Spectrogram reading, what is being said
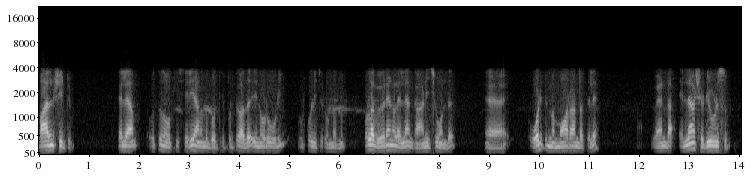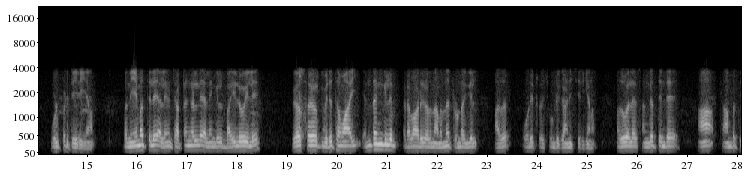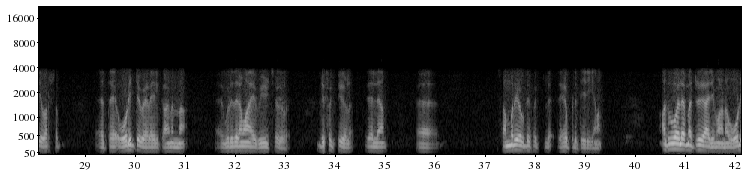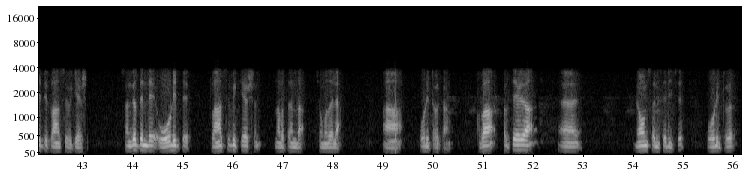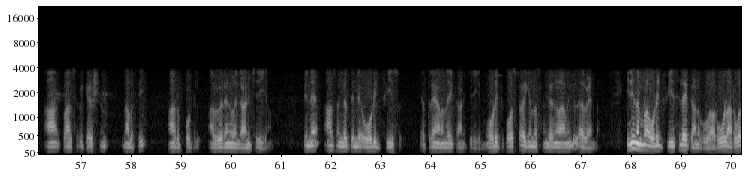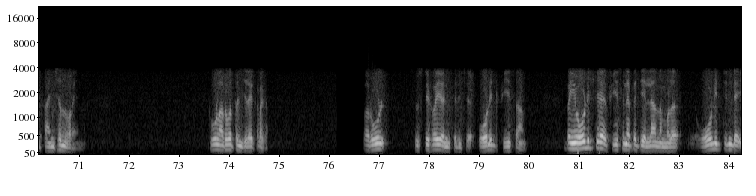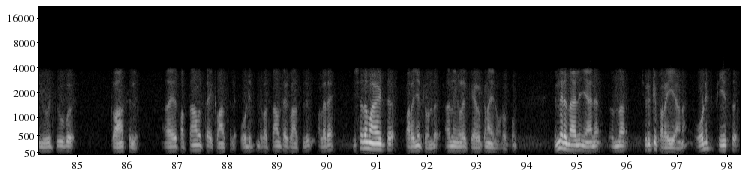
ബാലൻസ് ഷീറ്റും എല്ലാം ഒത്തുനോക്കി ശരിയാണെന്ന് ബോധ്യപ്പെട്ടു. അത് ഇതിനോടുകൂടി ഉൾക്കൊള്ളിച്ചിട്ടുണ്ടെന്നും ഉള്ള വിവരങ്ങളെല്ലാം കാണിച്ചുകൊണ്ട് ഓഡിറ്റ് മെമ്മോറാണ്ടത്തിൽ വേണ്ട എല്ലാ ഷെഡ്യൂൾസും ഉൾപ്പെടുത്തിയിരിക്കണം. അപ്പോൾ നിയമത്തിലെ അല്ലെങ്കിൽ ചട്ടങ്ങളിലെ അല്ലെങ്കിൽ ബൈലോയിലെ വ്യവസ്ഥകൾക്ക് വിരുദ്ധമായി എന്തെങ്കിലും ഇടപാടുകൾ നടന്നിട്ടുണ്ടെങ്കിൽ അത് ഓഡിറ്റർ ചൂണ്ടിക്കാണിച്ചിരിക്കണം. അതുപോലെ സംഘത്തിന്റെ ആ സാമ്പത്തിക വർഷത്തെ ഓഡിറ്റ് വേളയിൽ കാണുന്ന ഗുരുതരമായ വീഴ്ചകൾ ഡിഫക്റ്റുകൾ ഇതെല്ലാം സമ്മറി ഓഫ് ഡിഫക്റ്റിൽ രേഖപ്പെടുത്തിയിരിക്കണം. അതുപോലെ മറ്റൊരു കാര്യമാണ് ഓഡിറ്റ് ക്ലാസിഫിക്കേഷൻ സംഘത്തിന്റെ ഓഡിറ്റ് ക്ലാസിഫിക്കേഷൻ നടത്തേണ്ട ചുമതല ഓഡിറ്റർക്കാണ് അപ്പോൾ പ്രത്യേക നോംസ് അനുസരിച്ച് ഓഡിറ്റർ ആ ക്ലാസിഫിക്കേഷനും നടത്തി ആ റിപ്പോർട്ടിൽ ആ വിവരങ്ങളും കാണിച്ചിരിക്കണം. പിന്നെ ആ സംഘത്തിന്റെ ഓഡിറ്റ് ഫീസ് എത്രയാണെന്ന് കാണിച്ചിരിക്കുന്നു. ഓഡിറ്റ് കോസ്റ്റ് അടയ്ക്കുന്ന സംഘങ്ങളാണെങ്കിൽ അത് വേണ്ട. ഇനി നമ്മൾ ഓഡിറ്റ് ഫീസിലേക്കാണ് പോവുക. റൂൾ അറുപത്തഞ്ച് എന്ന് പറയുന്നത് റൂൾ അറുപത്തഞ്ചിലേക്ക് കടക്കാം. അപ്പോൾ റൂൾ സിക്സ്റ്റി ഫൈവ് അനുസരിച്ച് ഓഡിറ്റ് ഫീസാണ് അപ്പോൾ ഈ ഓഡിറ്റ് ഫീസിനെ പറ്റിയെല്ലാം നമ്മൾ ഓഡിറ്റിന്റെ യൂട്യൂബ് ക്ലാസ്സിൽ അതായത് പത്താമത്തെ ക്ലാസ്സിൽ ഓഡിറ്റിന്റെ പത്താമത്തെ ക്ലാസ്സിൽ വളരെ വിശദമായിട്ട് പറഞ്ഞിട്ടുണ്ട്. അത് നിങ്ങൾ കേൾക്കണം അതിനോടൊപ്പം. എന്നിരുന്നാലും ഞാൻ ഒന്ന് ചുരുക്കി പറയുകയാണ്. ഓഡിറ്റ് ഫീസ്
